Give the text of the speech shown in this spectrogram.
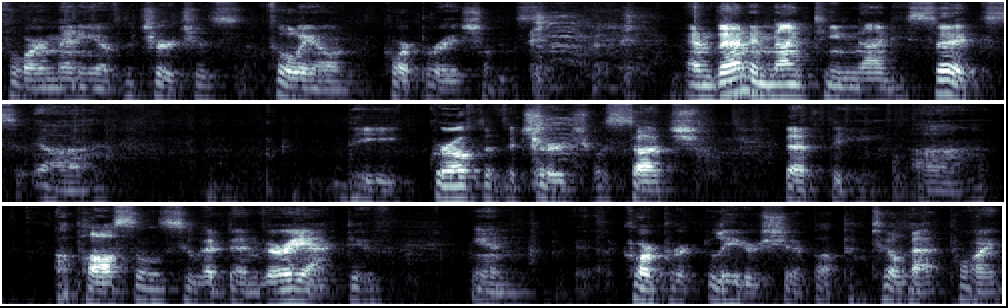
for many of the church's fully owned corporations. And then in 1996, uh, the growth of the church was such that the uh, apostles, who had been very active in corporate leadership up until that point,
